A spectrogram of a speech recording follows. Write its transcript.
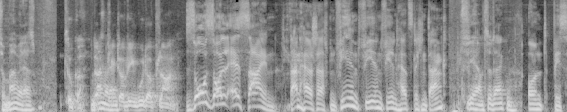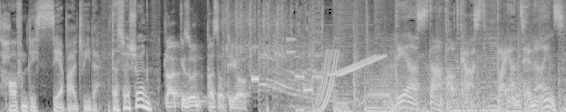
so machen wir das. Super. Das klingt doch wie ein guter Plan. So soll es sein. Dann, Herrschaften, vielen, vielen, vielen herzlichen Dank Wir haben zu danken. und bis hoffentlich sehr bald wieder. Das wäre schön. Bleib gesund, pass auf dich auf. Der Star Podcast bei Antenne 1.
